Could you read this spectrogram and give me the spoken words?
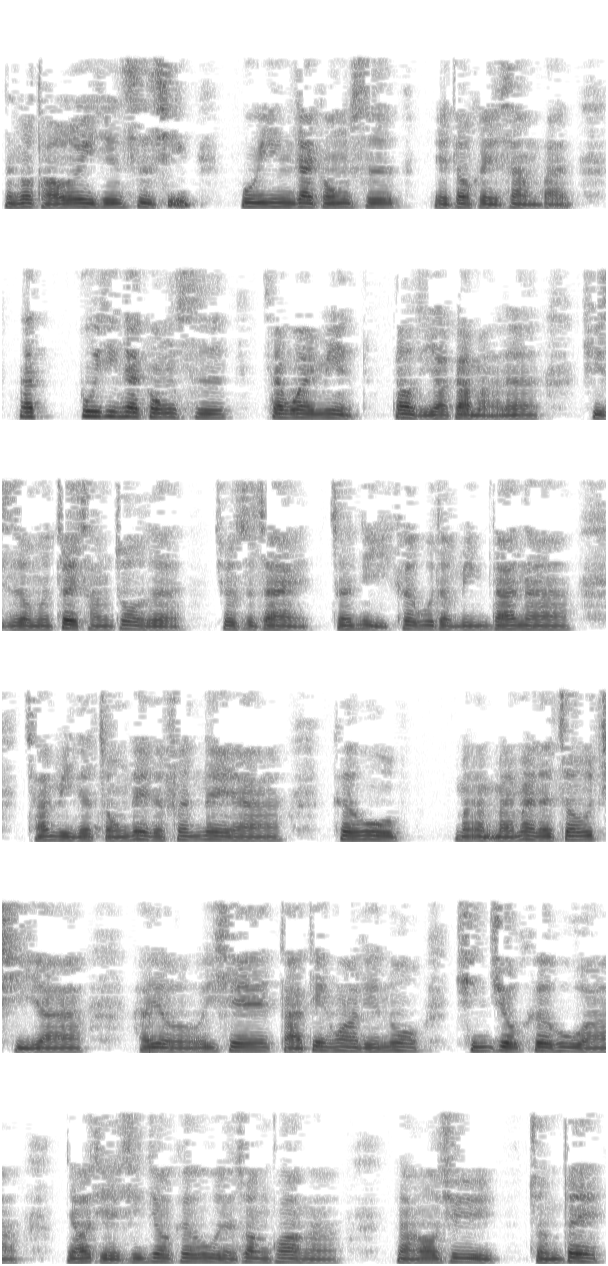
能够讨论一件事情，不一定在公司也都可以上班。那不一定在公司，在外面到底要干嘛呢？其实我们最常做的。就是在整理客户的名单啊，产品的种类的分类啊，客户买买卖的周期啊，还有一些打电话联络新旧客户啊，了解新旧客户的状况啊，然后去准备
